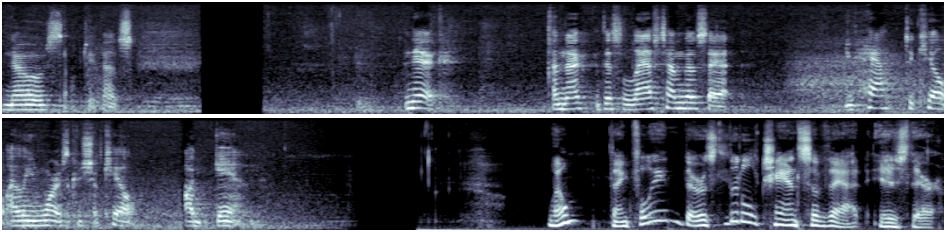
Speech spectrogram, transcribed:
no self defense. Nick, I'm not, this is the last time I'm going to say it. You have to kill Aileen Wuornos because she'll kill again. Well, thankfully, there's little chance of that, is there?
